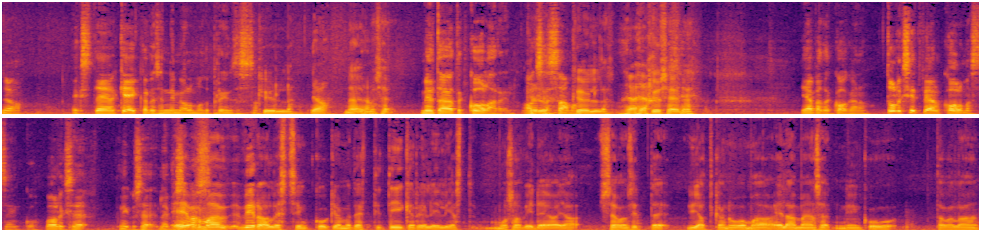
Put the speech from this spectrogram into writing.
Joo. Eikö se teidän keikkarisen nimi ollut muuten Prinsessa? kyllä. Joo, Näin joo. mä se, Miltä ajatte kolarin? Onko Kyllä, se sama? kyllä, Ja, ja. kyseinen. Jäpätä kokenut. Tuliko sitten vielä kolmas sinkku? Vai oliko se niinku se? Ei varmaan virallista sinkkuu, kyllä me tehtiin Tiikerililjasta musavideo ja se on sitten jatkanut omaa elämäänsä niin kuin tavallaan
